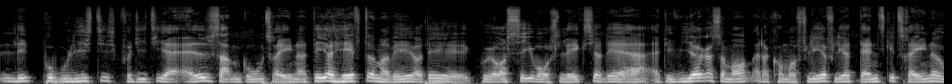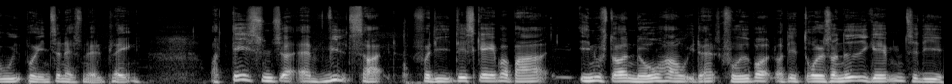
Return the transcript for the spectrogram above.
lidt populistisk, fordi de er alle sammen gode trænere. Det, jeg hæfter mig ved, og det kunne jeg også se i vores lektier, det er, at det virker som om, at der kommer flere og flere danske trænere ud på international plan. Og det synes jeg er vildt sejt, fordi det skaber bare endnu større know-how i dansk fodbold, og det drøser ned igennem til de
